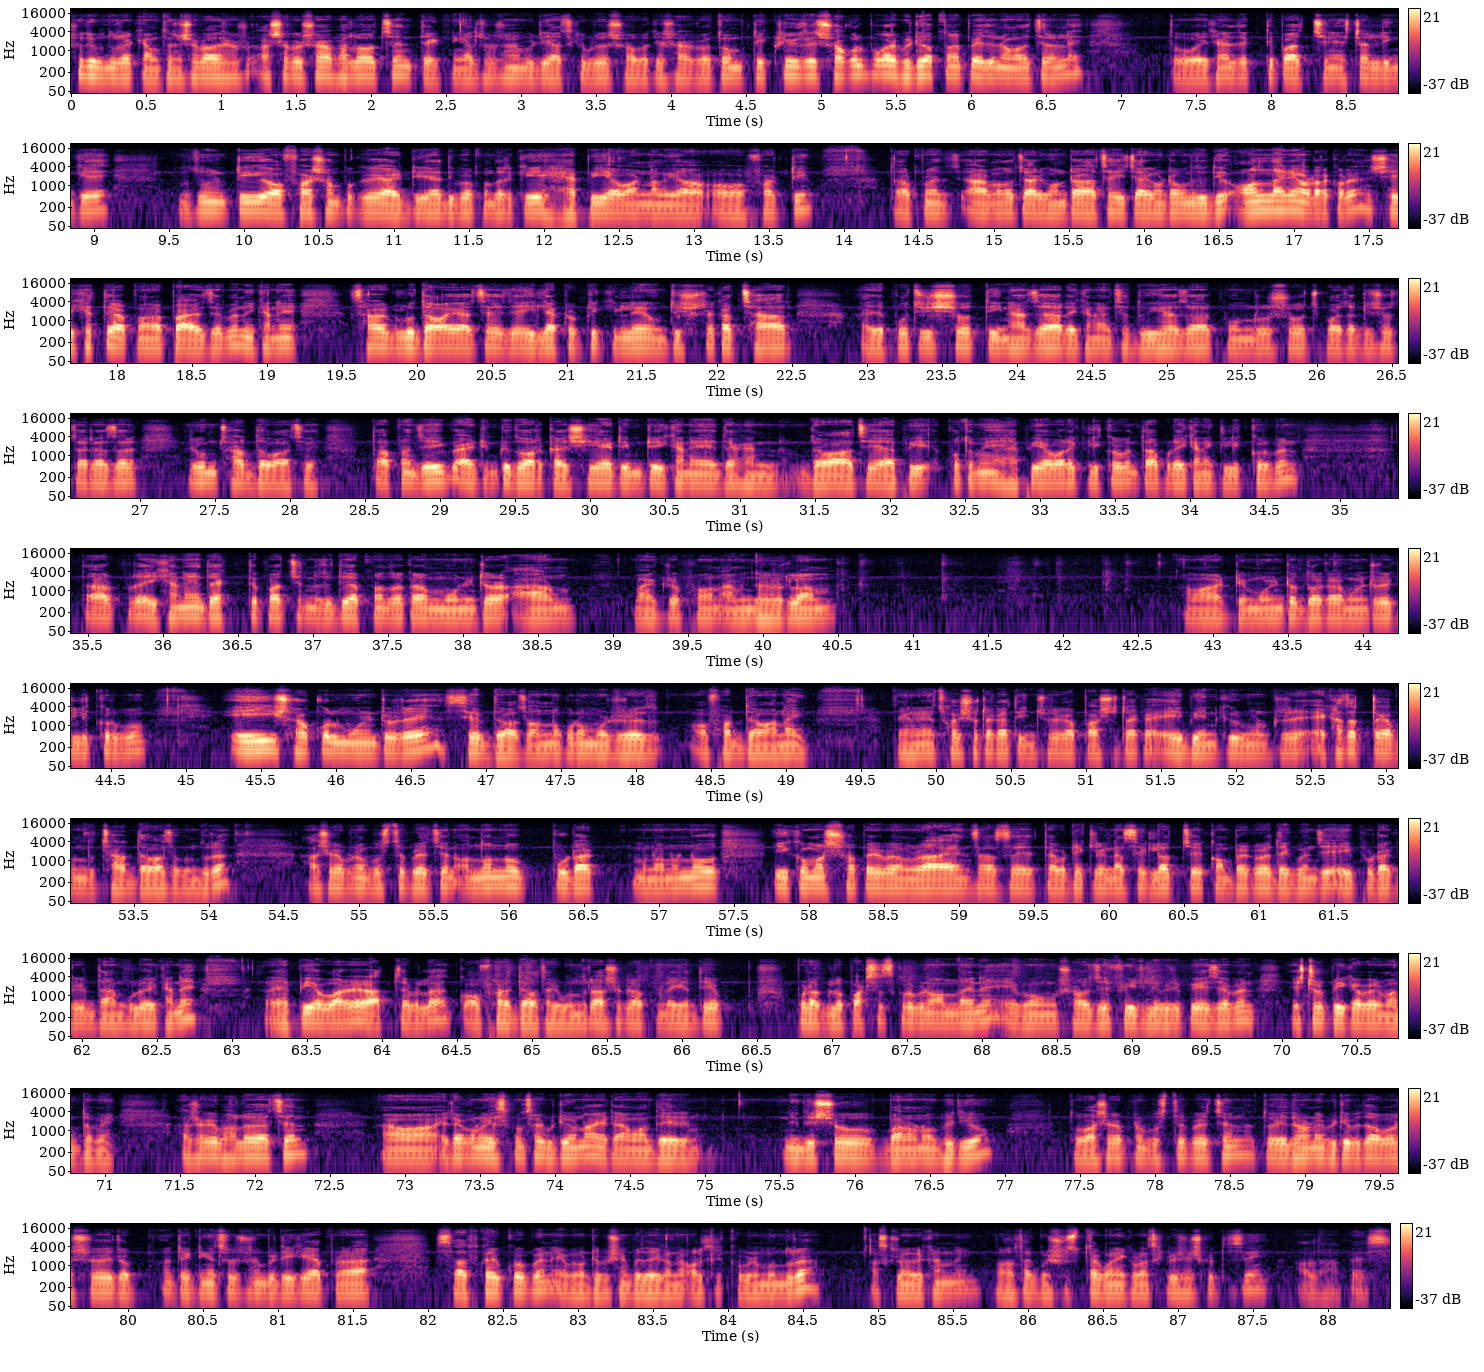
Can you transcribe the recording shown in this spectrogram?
শুধু বন্ধুরা, কেমন আছেন সবাই? আশা- করি সবাই ভালো আছেন। টেকনিক্যাল সোশ্যাল ভিডিও আজকের ভিডিও সবাইকে স্বাগতম। টেক সকল প্রকার ভিডিও আপনারা পেয়ে যাবেন আমাদের চ্যানেলে তো এখানে দেখতে পাচ্ছেন স্টার লিঙ্কে নতুন একটি অফার সম্পর্কে আইডিয়া দিব আপনাদেরকে। হ্যাপি আওয়ার নামে অফারটি তো আপনার আর মতো চার ঘণ্টা আছে। এই চার ঘণ্টার মধ্যে যদি অনলাইনে অর্ডার করেন সেই ক্ষেত্রে আপনারা পেয়ে যাবেন। এখানে ছাড়গুলো দেওয়াই আছে যে, এই ল্যাপটপটি কিনলে উনত্রিশশো টাকা ছাড় পঁচিশশো তিন হাজার এখানে আছে দুই হাজার পনেরোশো, পঁয়তাল্লিশশো চার হাজার এরকম ছাড় দেওয়া আছে। তো আপনার যেই আইটেমটি দরকার, সেই আইটেমটি এখানে দেখেন দেওয়া আছে হ্যাপি প্রথমে হ্যাপি আওয়ারে ক্লিক করবেন, তারপরে এখানে ক্লিক করবেন। তারপরে এখানে দেখতে পাচ্ছেন, যদি আপনার দরকার মনিটর আর্ম মাইক্রোফোন আমি ধরলাম আমার একটি মনিটর দরকার মনিটরে ক্লিক করব। এই সকল মনিটরে সেভ দেওয়া আছে, অন্য কোনো মনিটরে অফার দেওয়া নাই। এখানে ছয়শো টাকা, তিনশো টাকা, পাঁচশো টাকা, এই বেনকিউর মনিটরে এক হাজার টাকা পর্যন্ত ছাড় দেওয়া আছে বন্ধুরা। আশা করি আপনারা বুঝতে পেরেছেন। অন্যান্য প্রোডাক্ট মানে অন্যান্য ই কমার্স শপের রায়ান্স আছে, তারপর টেকলেন আছে, এগুলো হচ্ছে কম্পেয়ার করে দেখবেন যে এই প্রোডাক্টের দামগুলো এখানে হ্যাপি আওয়ারে রাত্রেবেলা অফার দেওয়া থাকে বন্ধুরা। আশা করি আপনারা এখান থেকে প্রোডাক্টগুলো পারচেস করবেন অনলাইনে এবং সহজে ফ্রি ডেলিভারি পেয়ে যাবেন স্টোর পিক আপের মাধ্যমে। আশা করি ভালো আছেন। এটা কোনো স্পন্সার ভিডিও না, এটা আমাদের নিজস্ব বানানো ভিডিও তো আশা করি আপনারা বুঝতে পেরেছেন। তো এই ধরনের ভিডিও পেতে অবশ্যই টেকনিক্যাল সলিউশন ভিডিওকে আপনারা সাবস্ক্রাইব করবেন এবং নোটিফিকেশন বেল আইকনে অল ক্লিক করবেন। বন্ধুরা আজকে নেই ভালো থাকবেন, সুস্থ থাকবেন। এই শেষ করতেছি। আল্লাহ হাফেজ।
